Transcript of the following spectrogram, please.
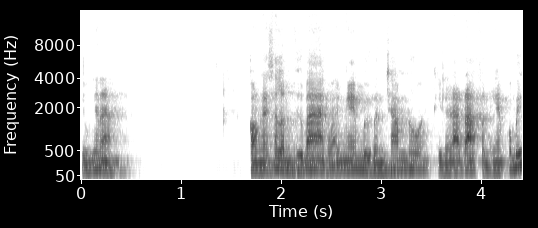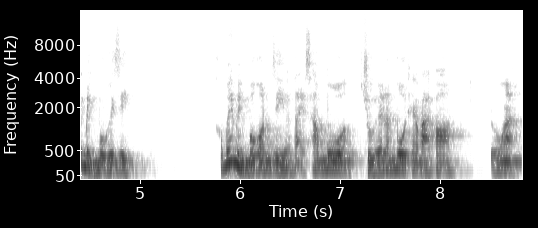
Đúng như nào? Còn cái sai lầm thứ ba của anh em 10% thôi, thì là đa phần anh em không biết mình mua cái gì. Không biết mình mua con gì và tại sao mua, chủ yếu là mua theo bà con, đúng không ạ?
